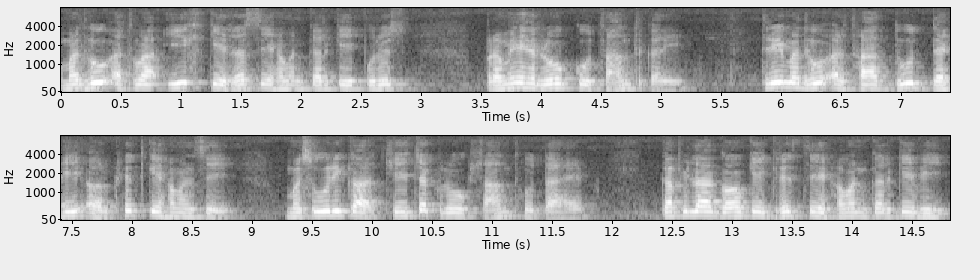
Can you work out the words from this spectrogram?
मधु अथवा ईख के रस से हवन करके पुरुष प्रमेह रोग को शांत करे। त्रिमधु अर्थात दूध, दही और घृत के हवन से मसूरी का चेचक रोग शांत होता है। कपिला गौ के घृत से हवन करके भी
